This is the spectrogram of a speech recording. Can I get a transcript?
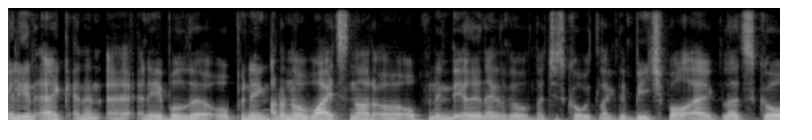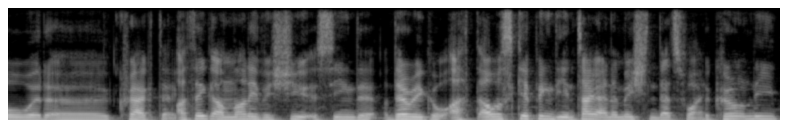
alien egg and then uh, enable the opening. I don't know why it's not uh, opening the alien egg though. Let's just go with like the beach ball egg. Let's go with a uh, cracked egg. I think I'm not even seeing the, there we go. I, I was skipping the entire animation, that's why. currently,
